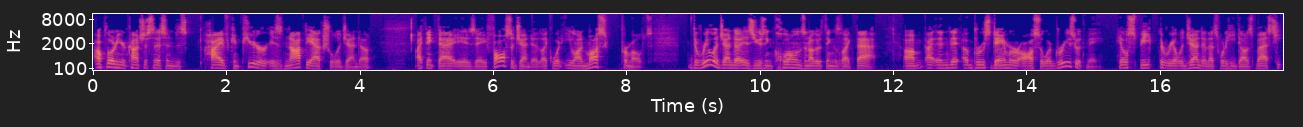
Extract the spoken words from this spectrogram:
uploading your consciousness into this Hive computer is not the actual agenda. I think that is a false agenda, like what Elon Musk promotes. The real agenda is using clones and other things like that. Um, and th- uh, Bruce Damer also agrees with me. He'll speak the real agenda. That's what he does best. He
